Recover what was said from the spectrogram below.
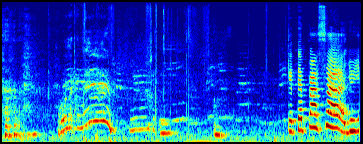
¡Vamos a comer! ¿Qué te pasa? Yo ya...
